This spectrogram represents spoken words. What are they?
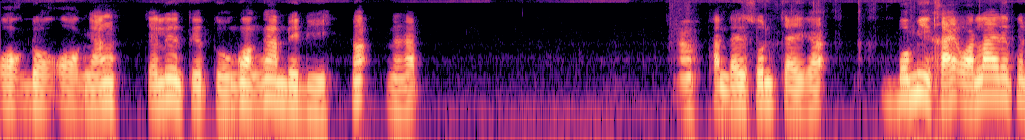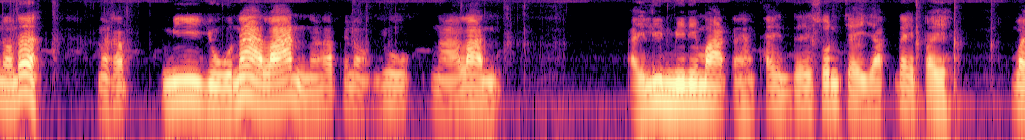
ออกดอกออกหยังจะเลื่อนเติบโตงอกงามได้ดีเนาะนะครับเอาท่านใดสนใจก็บ่มีขายออนไลน์เลยพี่น้องเด้อนะครับ มีอยู่หน้าร้านนะครับพี่น้องอยู่หน้าร้านไอรินมินิมาร์ทนะถ้าได้สนใจอยากได้ไปไว้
